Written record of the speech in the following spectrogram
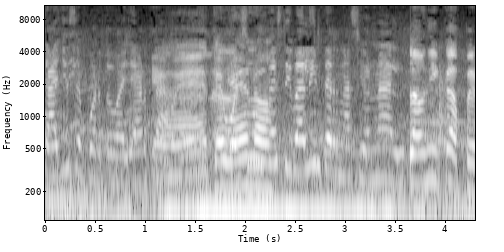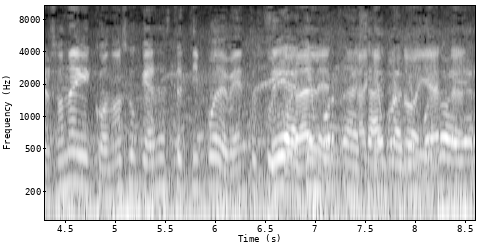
calles de Puerto Vallarta. Qué bueno. Ah, Es un festival internacional. la única persona que conozco que hace este tipo de eventos Sí, culturales aquí en Puerto- aquí en Puerto Vallarta.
